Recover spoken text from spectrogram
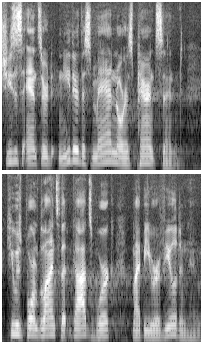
Jesus answered, Neither this man nor his parents sinned. He was born blind so that God's work might be revealed in him.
